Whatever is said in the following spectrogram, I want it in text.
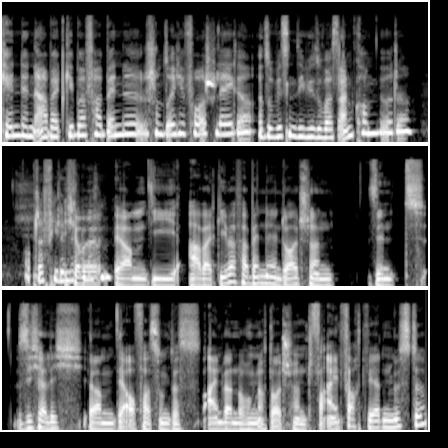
Kennen denn Arbeitgeberverbände schon solche Vorschläge? Also wissen Sie, wie sowas ankommen würde? Ob da viele Ich mitmachen? glaube, ähm, die Arbeitgeberverbände in Deutschland sind sicherlich ähm, der Auffassung, dass Einwanderung nach Deutschland vereinfacht werden müsste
